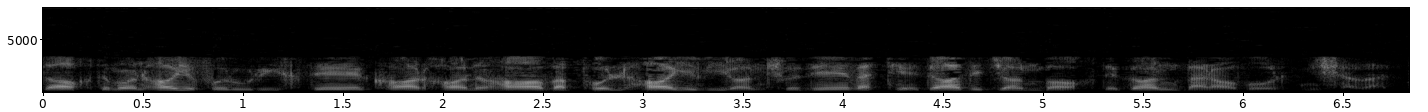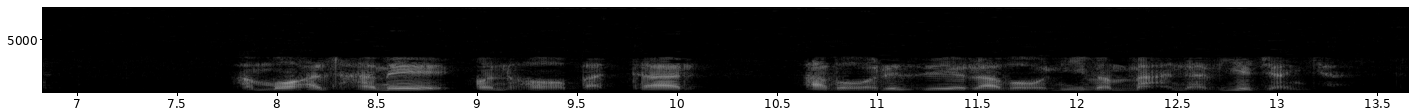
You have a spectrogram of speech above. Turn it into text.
ساختمانهای فرو ریخته، کارخانه ها و پلهای ویران شده و تعداد جانباختگان برآورد می شود. اما از همه آنها بدتر عوارض روانی و معنوی جنگ است.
